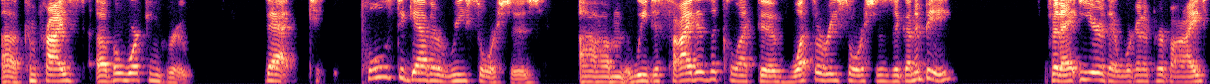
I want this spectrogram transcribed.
uh, comprised of a working group that t- pulls together resources. Um, we decide as a collective what the resources are going to be for that year that we're going to provide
